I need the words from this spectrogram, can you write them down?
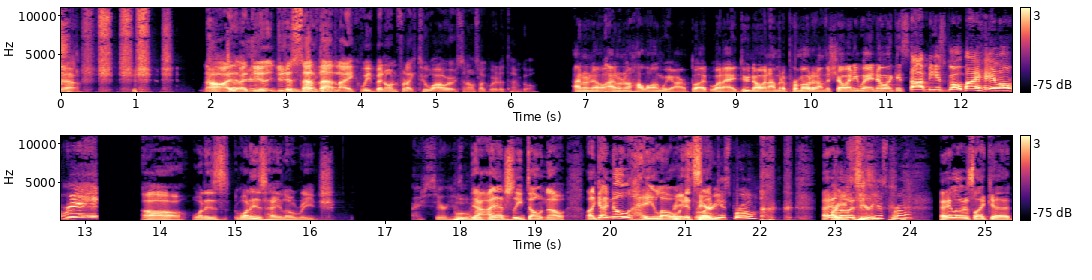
Yeah. No, I, I, you, you just said like that that. like we've been on for like two hours, and I was like, where did the time go? I don't know. I don't know how long we are, but what I do know, and I'm going to promote it on the show anyway, no one can stop me, is go by Halo Reach. Oh, what is what is Halo Reach? Are you serious? Boom. Yeah, I actually don't know. Like I know Halo. Are you it's serious, bro? like Are Halo you is serious, bro? Halo is like a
